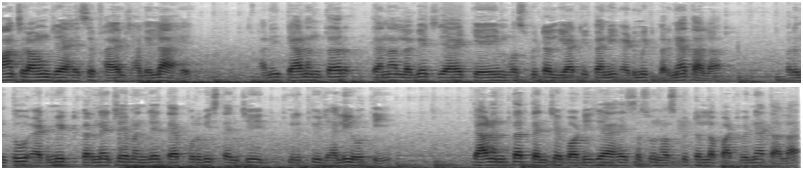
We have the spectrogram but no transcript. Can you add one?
पाच राऊंड जे आहे से फायर झालेला आहे. आणि त्यानंतर त्यांना लगेच जे आहे के एम हॉस्पिटल या ठिकाणी ॲडमिट करण्यात आला. परंतु ॲडमिट करण्याचे म्हणजे त्यापूर्वीच त्यांची मृत्यू झाली होती. त्यानंतर त्यांचे बॉडी जे आहे ससून हॉस्पिटलला पाठविण्यात आला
